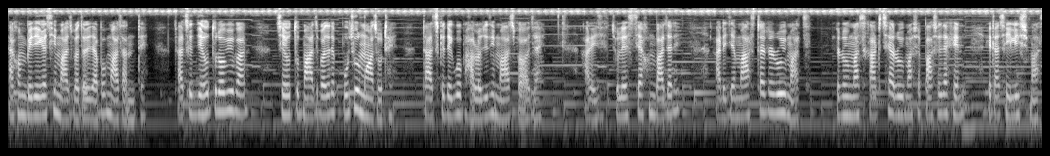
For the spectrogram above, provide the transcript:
এখন বেরিয়ে গেছি মাছ বাজারে যাব মাছ আনতে। তো আজকে যেহেতু রবিবার, সেহেতু মাছ বাজারে প্রচুর মাছ ওঠে। তা আজকে দেখব ভালো যদি মাছ পাওয়া যায়। আর এই চলে এসছি এখন বাজারে। আর এই যে মাছটা এটা রুই মাছ। রুই মাছ কাটছে আর রুই মাছের পাশে দেখেন এটা আছে ইলিশ মাছ।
